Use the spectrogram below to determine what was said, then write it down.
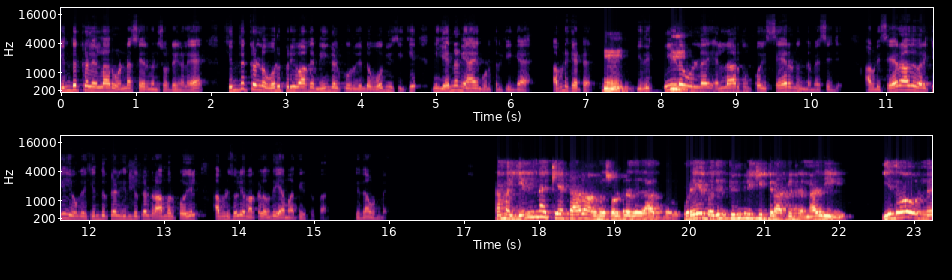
ஹிந்துக்கள் எல்லாரும் ஒண்ணா சேருங்கன்னு சொல்றீங்களே ஹிந்துக்கள்ல ஒரு பிரிவாக நீங்கள் கூறுகின்ற ஓபிசிக்கு நீங்க என்ன நியாயம் கொடுத்திருக்கீங்க? அப்படின்னு கேட்டார். இது கீழே. உள்ள எல்லாருக்கும் போய் சேரணும் இந்த மெசேஜ் அப்படி சேராத வரைக்கும் இவங்க ஹிந்துக்கள் ஹிந்துக்கள் ராமர் கோயில் அப்படின்னு சொல்லி மக்களை வந்து ஏமாத்திட்டு இருப்பாங்க. இதுதான் உண்மை. நம்ம என்ன கேட்டாலும் அவங்க சொல்றது அது ஒரே பதில் பிம்பிளிக்கு பிலாப்பின்ற மாதிரி ஏதோ ஒண்ணு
